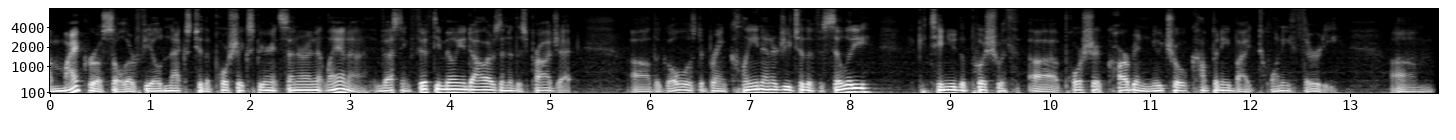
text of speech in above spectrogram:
a micro solar field next to the Porsche Experience Center in Atlanta, investing $50 million into this project. Uh, the goal is to bring clean energy to the facility and continue to push with uh, Porsche carbon neutral company by 2030. Um,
